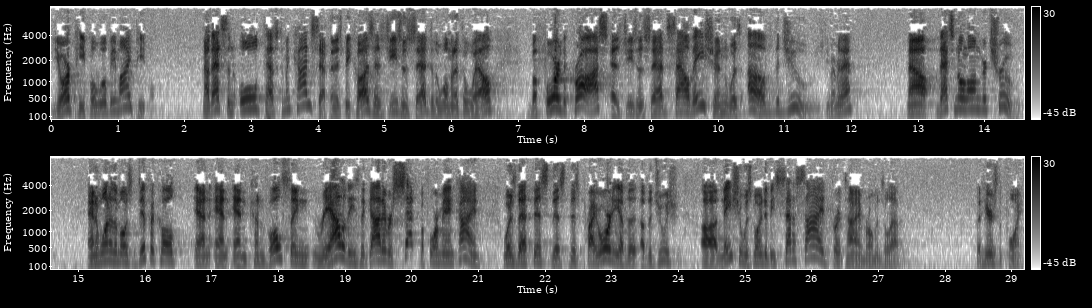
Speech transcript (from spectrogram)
Your people will be my people. Now that's an Old Testament concept, and it's because, as Jesus said to the woman at the well, before the cross, as Jesus said, salvation was of the Jews. Do you remember that? Now, that's no longer true. And one of the most difficult and, and, and convulsing realities that God ever set before mankind was that this, this, this priority of the, of the Jewish uh, nation was going to be set aside for a time, Romans 11. But here's the point.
